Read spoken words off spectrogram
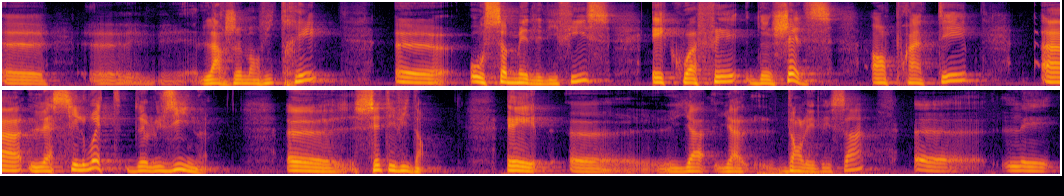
euh, largement vitré, au sommet de l'édifice, est coiffé de sheds empruntés à la silhouette de l'usine. C'est évident. Et il y, a, dans les dessins les,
